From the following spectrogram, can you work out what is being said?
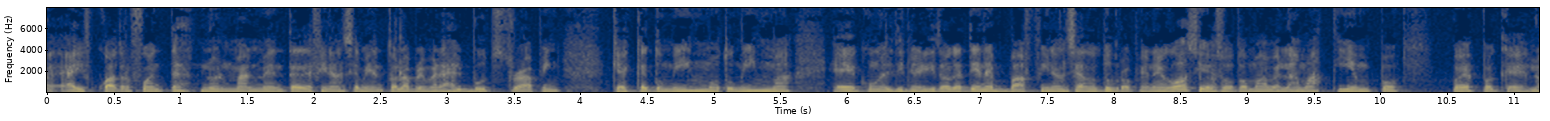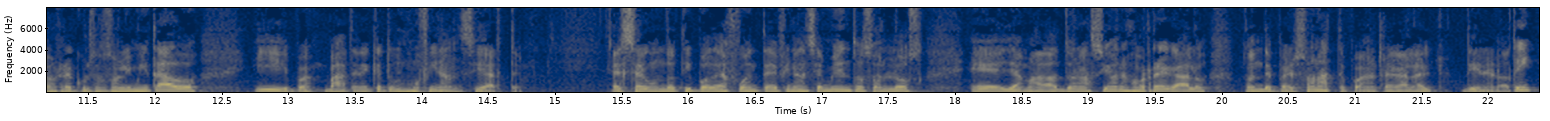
Hay cuatro fuentes normalmente de financiamiento. La primera es el bootstrapping, que es que tú mismo, tú misma, eh, con el dinerito que tienes, vas financiando tu propio negocio. Eso toma ¿verdad? más tiempo, pues, porque los recursos son limitados y pues vas a tener que tú mismo financiarte. El segundo tipo de fuente de financiamiento son los eh, llamadas donaciones o regalos, donde personas te pueden regalar dinero a ti.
